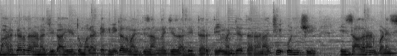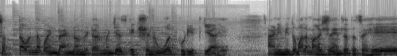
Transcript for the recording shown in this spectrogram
भाडकर धरणाची काही तुम्हाला टेक्निकल माहिती सांगायची झाली तर ती म्हणजे धरणाची उंची ही साधारणपणे सत्तावन्न पॉईंट ब्याण्णव मीटर म्हणजेच एकशे नव्वद फूट इतकी आहे. आणि मी तुम्हाला मगाशी सांगितलं तसं हे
